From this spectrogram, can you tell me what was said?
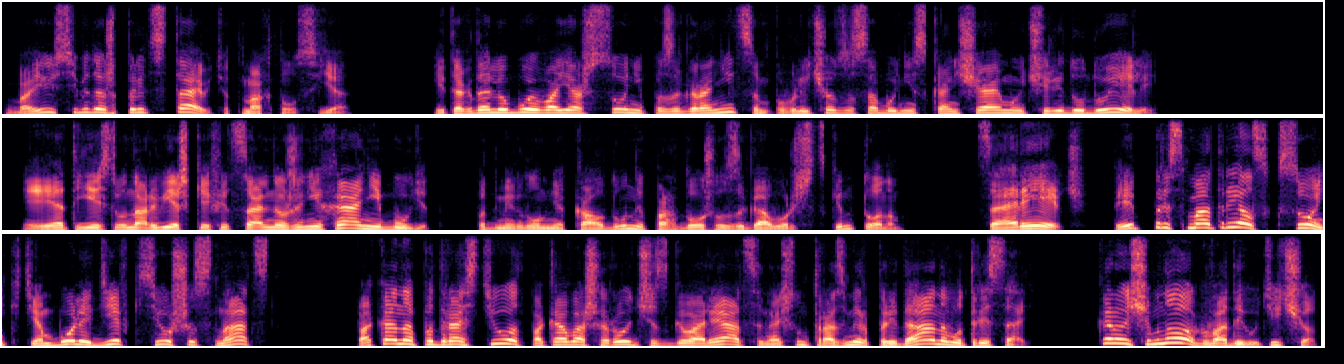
Боюсь себе даже представить, отмахнулся я. И тогда любой вояж Сони по заграницам повлечет за собой нескончаемую череду дуэлей. И это если у норвежки официального жениха не будет, подмигнул мне колдун и продолжил заговорческим тоном. Царевич, ты присмотрелся к Соньке, тем более девке всего шестнадцать. Пока она подрастет, пока ваши родичи сговорятся и начнут размер приданого трясать. Короче, много воды утечет.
